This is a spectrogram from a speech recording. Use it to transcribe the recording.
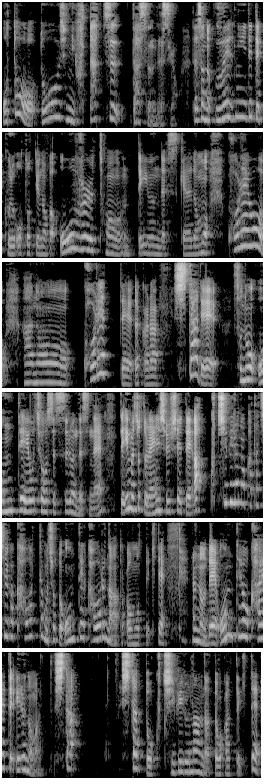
音を同時に2つ出すんですよ。で、その上に出てくる音っていうのがオーバートーンって言うんですけれども、これを、あのこれって、だから、下でその音程を調節するんですね。で、今ちょっと練習してて、あ、唇の形が変わってもちょっと音程変わるなとか思ってきて、なので音程を変えているのは下、舌と唇なんだって分かってきて、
